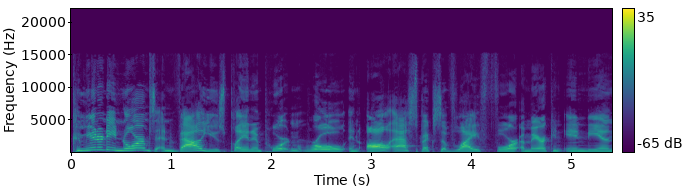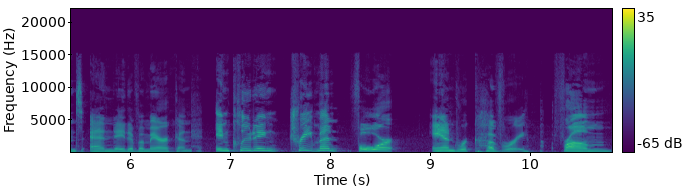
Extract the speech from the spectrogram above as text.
Community norms and values play an important role in all aspects of life for American Indians and Native Americans, including treatment for and recovery from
